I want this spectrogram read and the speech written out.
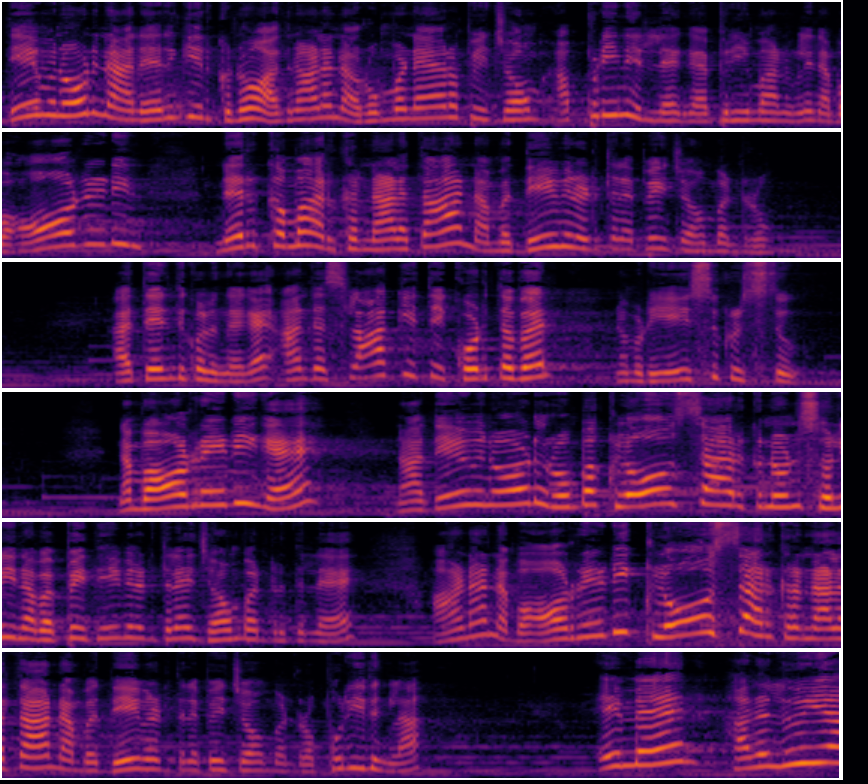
தேவனோடு நான் நெருங்கி இருக்கணும் அதனால நான் ரொம்ப நேரம் போய் ஜெபம் அப்படின்னு இல்லைங்க பிரியமானங்களே நம்ம ஆல்ரெடி நெருக்கமா இருக்கிறனால தான் நம்ம தேவன் இடத்துல போய் ஜெபம் பண்றோம். அதை தெரிந்து கொள்ளுங்க அந்த ஸ்லாக்கியத்தை கொடுத்தவர் நம்முடைய இயேசு கிறிஸ்து. நம்ம ஆல்ரெடிங்க நான் தேவனோடு ரொம்ப க்ளோஸா இருக்கணும்னு சொல்லி நம்ம போய் தேவனிடத்துல ஜெபம் பண்றது இல்லை ஆனா நம்ம ஆல்ரெடி க்ளோஸா இருக்கிறனால தான் நம்ம தேவனிடத்துல போய் ஜெபம் பண்றோம். புரியுதுங்களா? ஏமேன் ஹalleluya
